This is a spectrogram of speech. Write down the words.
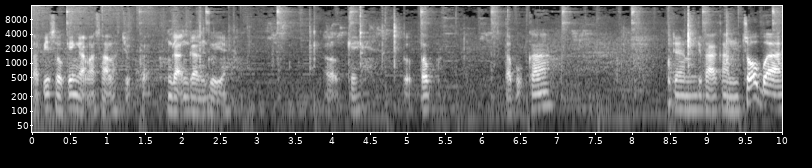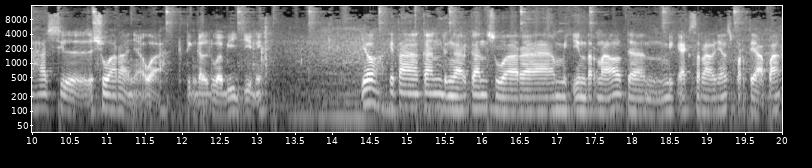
Tapi oke nggak masalah juga. Nggak ganggu ya. Oke tutup. Kita buka dan kita akan coba hasil suaranya. Wah tinggal dua biji nih. Yuk kita akan dengarkan suara mic internal dan mic eksternalnya seperti apa.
